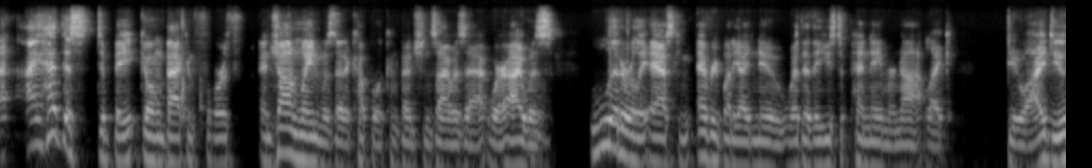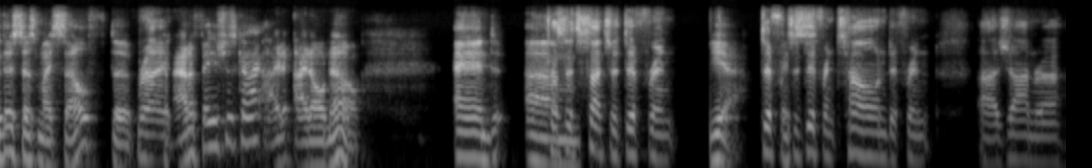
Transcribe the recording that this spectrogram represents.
I, I had this debate going back and forth and john wayne was at a couple of conventions i was at where i was literally asking everybody i knew whether they used a pen name or not like do i do this as myself the right. Anaphasia's guy? I, I don't know. And um, because it's such a different yeah. different it's it's- a different tone different uh genre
